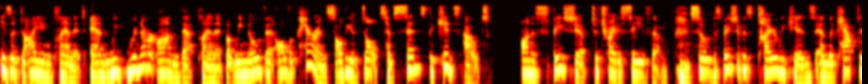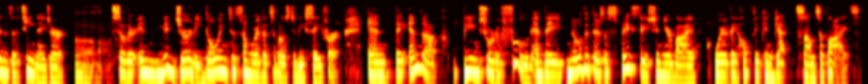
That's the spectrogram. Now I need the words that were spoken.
is a dying planet. And we, we're never on that planet, but we know that all the parents, all the adults have sent the kids out on a spaceship to try to save them. Hmm. So the spaceship is entirely kids, and the captain is a teenager. Oh. So they're in mid journey going to somewhere that's supposed to be safer. And they end up being short of food, and they know that there's a space station nearby where they hope they can get some supplies.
